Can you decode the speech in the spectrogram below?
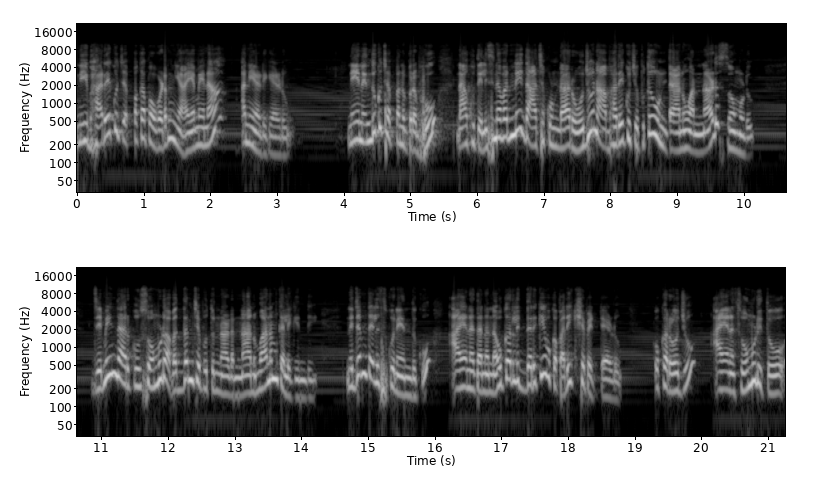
నీ భార్యకు చెప్పకపోవడం న్యాయమేనా? అని అడిగాడు. నేనెందుకు చెప్పను ప్రభు? నాకు తెలిసినవన్నీ దాచకుండా రోజూ నా భార్యకు చెబుతూ ఉంటాను అన్నాడు సోముడు. జమీందారుకు సోముడు అబద్ధం చెబుతున్నాడన్న అనుమానం కలిగింది. నిజం తెలుసుకునేందుకు ఆయన తన నౌకర్లిద్దరికీ ఒక పరీక్ష పెట్టాడు. ఒకరోజు ఆయన సోముడితో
